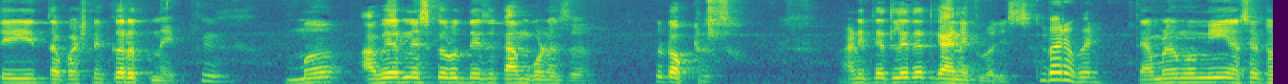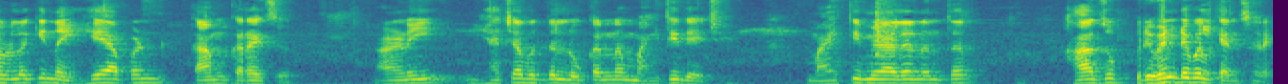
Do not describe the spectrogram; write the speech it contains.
ते तपासण्या करत नाहीत. मग अवेअरनेस करून द्यायचं काम कोणाचं? तर डॉक्टरचं आणि त्यातल्या त्यात गायनेकोलॉजिस्ट बरोबर. त्यामुळे मग मी असं ठरवलं की नाही हे आपण काम करायचं. आणि ह्याच्याबद्दल लोकांना माहिती द्यायची. माहिती मिळाल्यानंतर हा जो प्रिव्हेंटेबल कॅन्सर आहे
